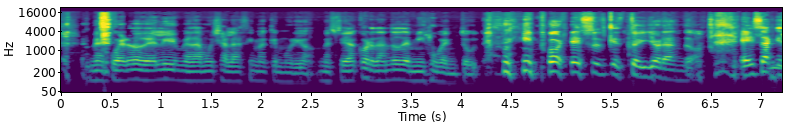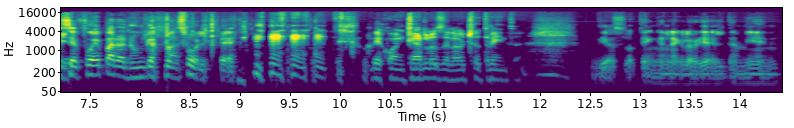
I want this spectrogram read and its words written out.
Me acuerdo de él y me da mucha lástima que murió. Me estoy acordando de mi juventud y por eso es que estoy llorando. Esa que se fue para nunca más volver. De Juan Carlos de la 830. Dios lo tenga en la gloria, él también.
